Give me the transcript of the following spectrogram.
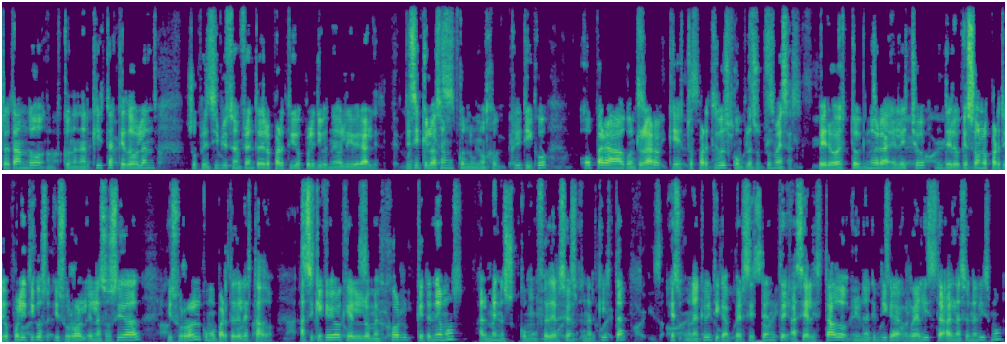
tratando con anarquistas que doblan sus principios en frente de los partidos políticos neoliberales. Dicen que lo hacen con un ojo crítico o para controlar que estos partidos cumplan sus promesas. Pero esto ignora el hecho de lo que son los partidos políticos y su rol en la sociedad y su rol como parte del Estado. Así que creo que lo mejor que tenemos, al menos como federación anarquista, es una crítica persistente hacia el Estado y una crítica realista al nacionalismo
